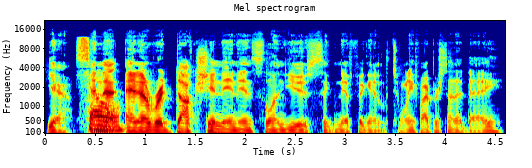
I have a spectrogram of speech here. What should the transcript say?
Yeah. So and, that, and a reduction in insulin use significant, twenty five percent a day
